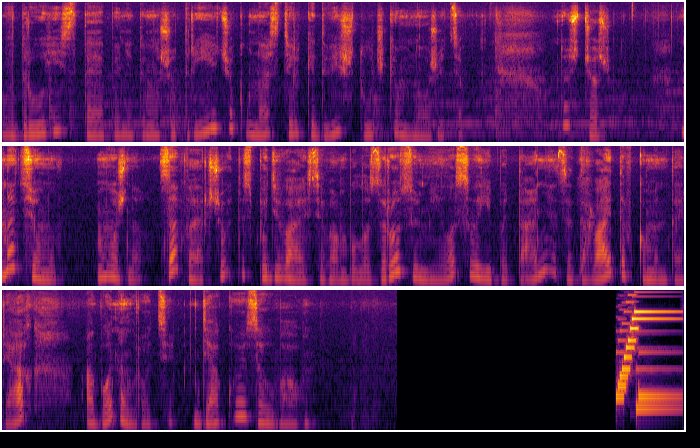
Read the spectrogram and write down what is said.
в другій степені, тому що трієчок у нас тільки дві штучки множиться. Ну що ж, на цьому можна завершувати. Сподіваюся, вам було зрозуміло свої питання. Задавайте в коментарях або на уроці. Дякую за увагу! you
